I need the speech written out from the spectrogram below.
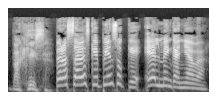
bajeza. Pero ¿sabes qué? Pienso que él me engañaba.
